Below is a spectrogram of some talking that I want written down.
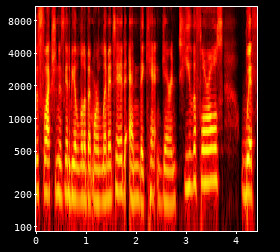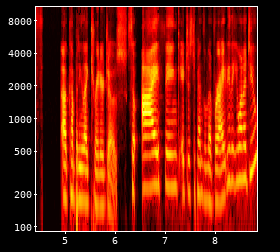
The selection is going to be a little bit more limited and they can't guarantee the florals with a company like Trader Joe's. So I think it just depends on the variety that you want to do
